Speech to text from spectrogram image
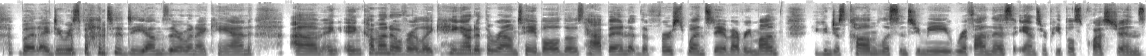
but I do respond to DMs there when I can. Um, and, and come on over, like hang out at the roundtable. Those happen the first Wednesday of every month. You can just come listen to me riff on this, answer people's questions.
